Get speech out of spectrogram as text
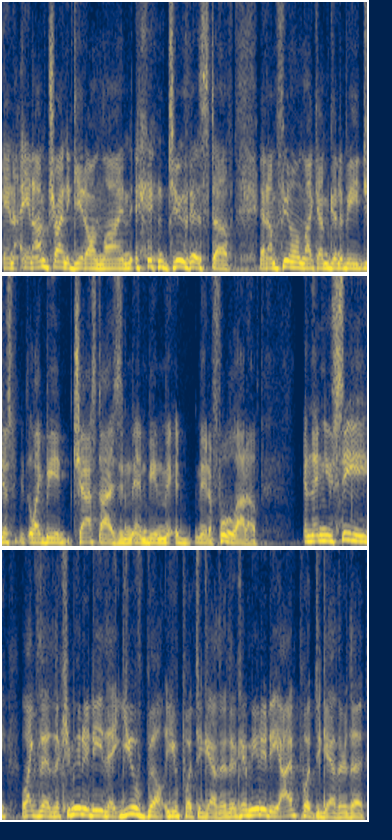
And and I'm trying to get online and do this stuff. And I'm feeling like I'm going to be just like being chastised and, and being made, made a fool out of. And then you see like the the community that you've built you've put together the community I've put together the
